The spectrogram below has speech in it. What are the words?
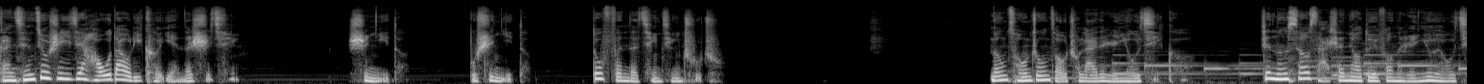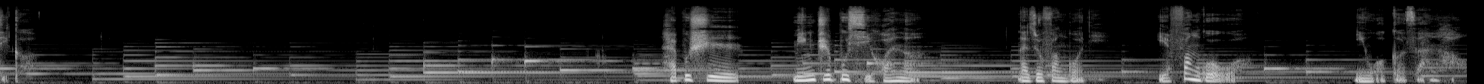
感情就是一件毫无道理可言的事情，是你的，不是你的，都分得清清楚楚。能从中走出来的人有几个？真能潇洒删掉对方的人又有几个？还不是？明知不喜欢了，那就放过你，也放过我，你我各自安好。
